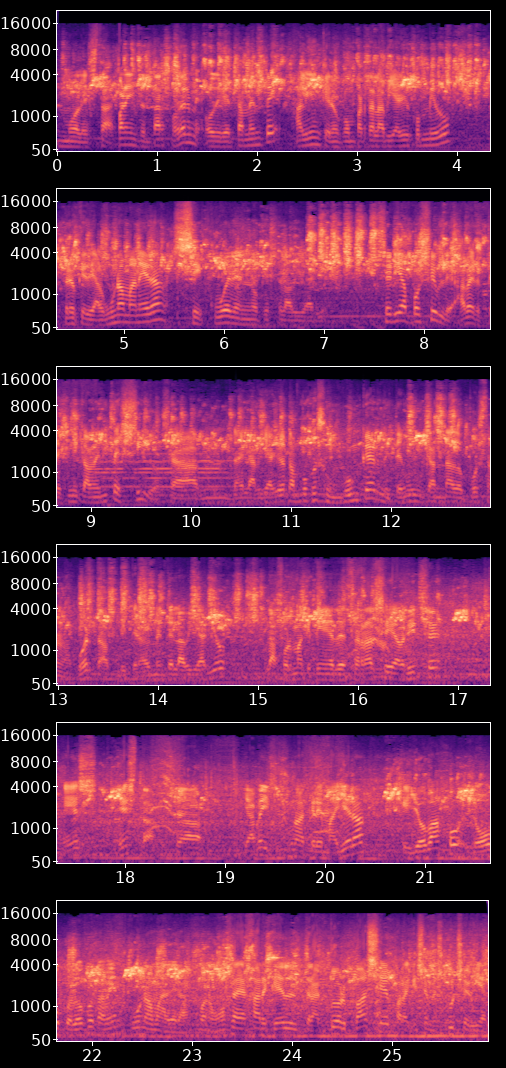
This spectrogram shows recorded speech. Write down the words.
molestar, para intentar joderme. O directamente alguien que no comparta el aviario conmigo, pero que de alguna manera se cuele en lo que es el aviario. ¿Sería posible? A ver, técnicamente sí. O sea, el aviario tampoco es un búnker ni tengo un candado puesto en la puerta. Literalmente el aviario, la forma que tiene de cerrarse y abrirse es esta. O sea, ya veis, es una cremallera que yo bajo y luego coloco también una madera. Bueno, vamos a dejar que el tractor pase para que se me escuche bien.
